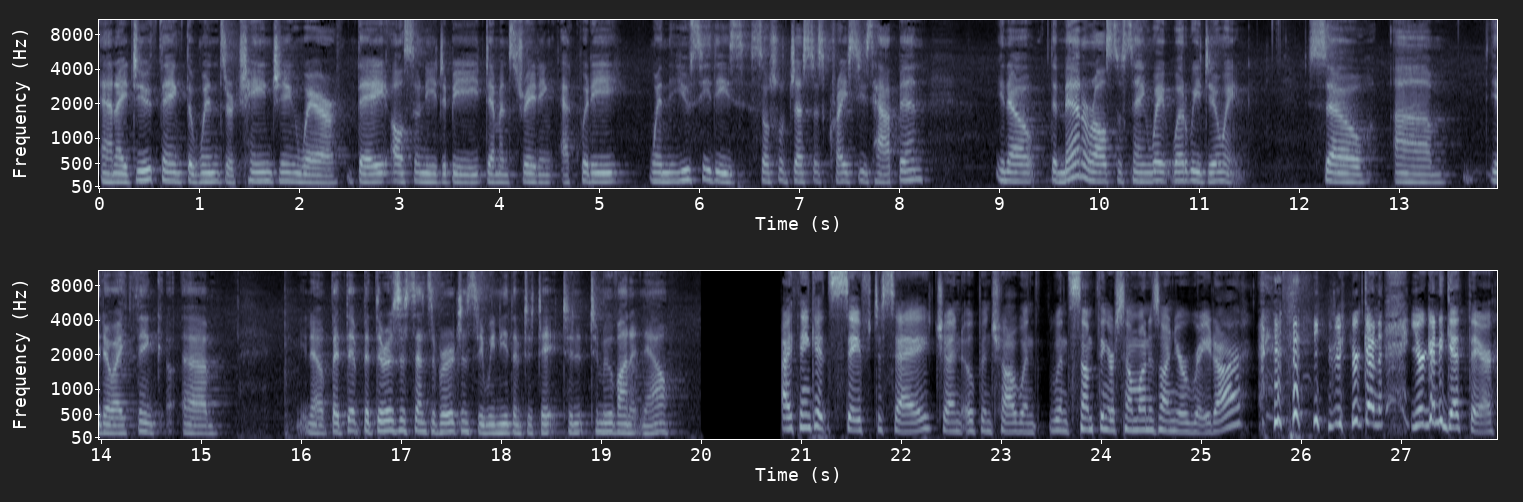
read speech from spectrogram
And I do think the winds are changing where they also need to be demonstrating equity when you see these social justice crises happen, you know, the men are also saying, wait, what are we doing? So, um, you know, I think, um, you know, but, th- but there is a sense of urgency. We need them to, ta- to, to move on it now. I think it's safe to say, Jen Openshaw, when when something or someone is on your radar, you're gonna you're gonna get there.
